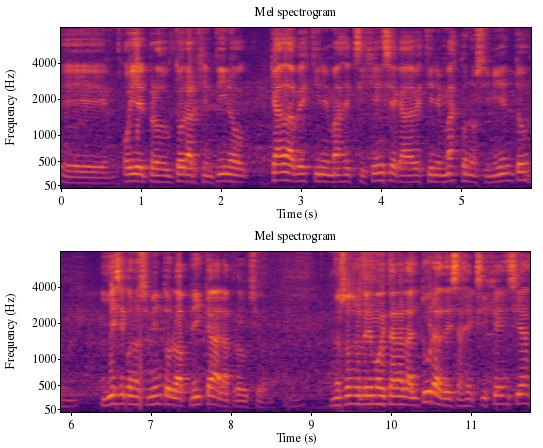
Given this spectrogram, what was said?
Eh, hoy el productor argentino cada vez tiene más exigencia, cada vez tiene más conocimiento y ese conocimiento lo aplica a la producción. Nosotros tenemos que estar a la altura de esas exigencias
